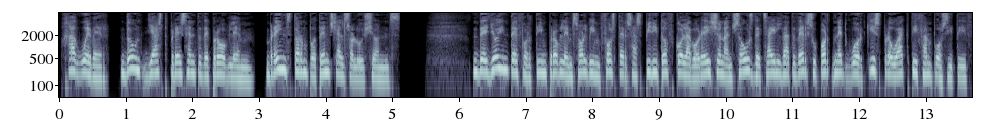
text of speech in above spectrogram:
However, don't just present the problem, brainstorm potential solutions. The joint effort in problem solving fosters a spirit of collaboration and shows the child that their support network is proactive and positive.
